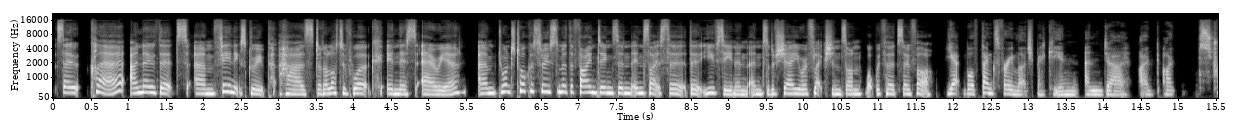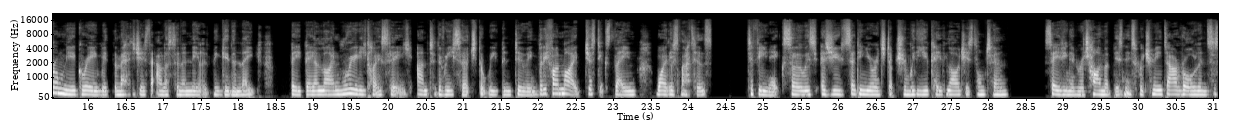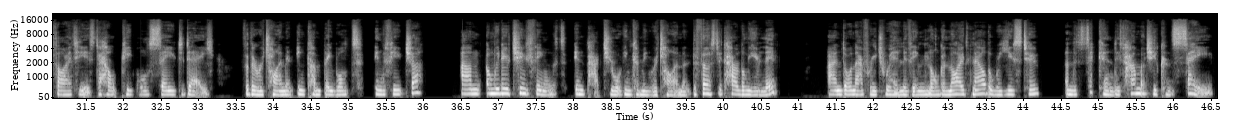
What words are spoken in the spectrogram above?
So, Claire, I know that um, Phoenix Group has done a lot of work in this area. Um, do you want to talk us through some of the findings and insights that, that you've seen and, and sort of share your reflections on what we've heard so far? Yeah, well, thanks very much, Becky. And, and uh, I, I strongly agree with the messages that Alison and Neil have been given. They they, they align really closely um, to the research that we've been doing. But if I might just explain why this matters to Phoenix. So as, as you said in your introduction, we're the UK's largest long-term saving and retirement business, which means our role in society is to help people save today for the retirement income they want in the future. Um, and we know two things impact your income in retirement. The first is how long you live. And on average, we're living longer lives now than we used to. And the second is how much you can save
